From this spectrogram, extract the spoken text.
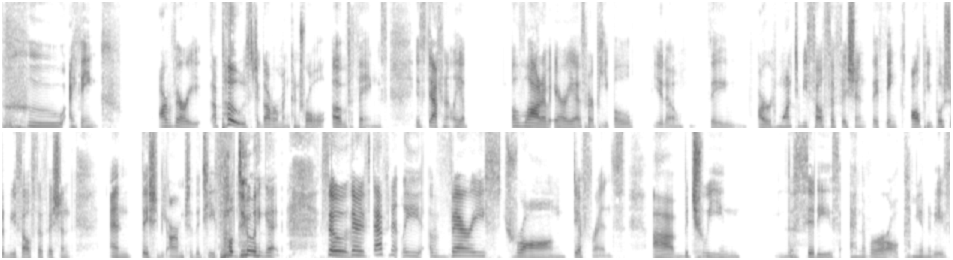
who I think are very opposed to government control of things. It's definitely a a lot of areas where people, you know, they are want to be self-sufficient. They think all people should be self-sufficient and they should be armed to the teeth while doing it. So mm-hmm. there's definitely a very strong difference uh, between the cities and the rural communities.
